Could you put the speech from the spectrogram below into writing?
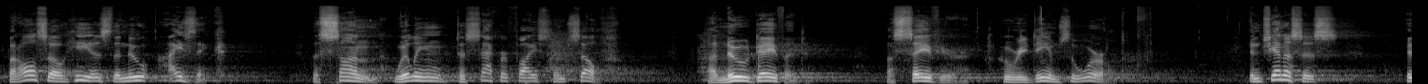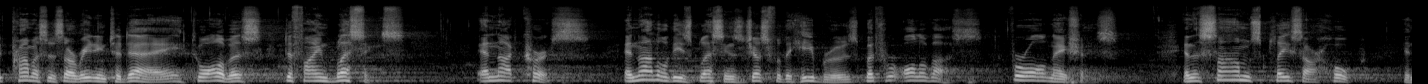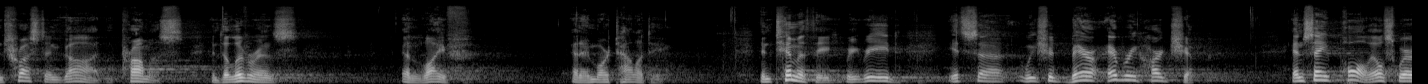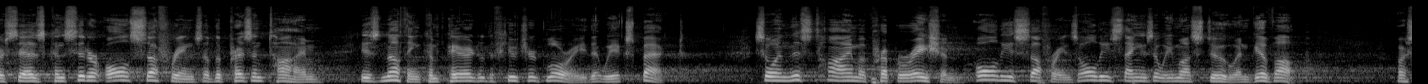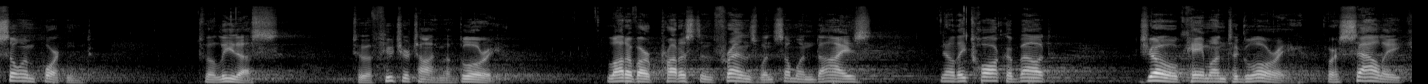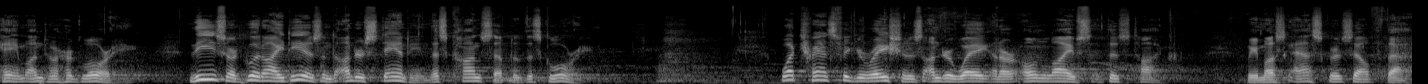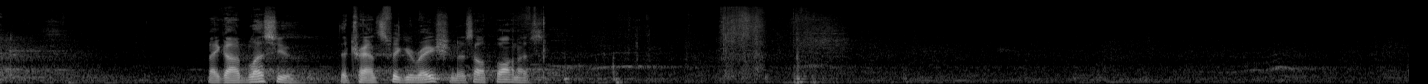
but also he is the new Isaac, the son willing to sacrifice himself, a new David, a Savior who redeems the world. In Genesis, it promises our reading today to all of us to find blessings and not curse. And not all these blessings just for the Hebrews, but for all of us, for all nations. And the Psalms place our hope and trust in God, and promise, and deliverance, and life, and immortality. In Timothy, we read, it's, uh, we should bear every hardship. And St. Paul elsewhere says, Consider all sufferings of the present time is nothing compared to the future glory that we expect. So, in this time of preparation, all these sufferings, all these things that we must do and give up, are so important to lead us to a future time of glory. A lot of our Protestant friends, when someone dies, you know, they talk about Joe came unto glory or Sally came unto her glory. These are good ideas into understanding this concept of this glory. What transfiguration is underway in our own lives at this time? We must ask ourselves that. May God bless you. The transfiguration is upon us.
